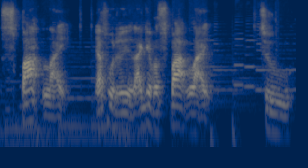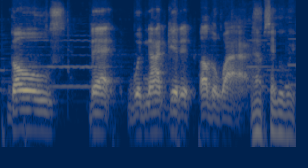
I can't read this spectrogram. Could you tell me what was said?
spotlight. That's what it is. I give a spotlight to those that would not get it otherwise. Absolutely.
